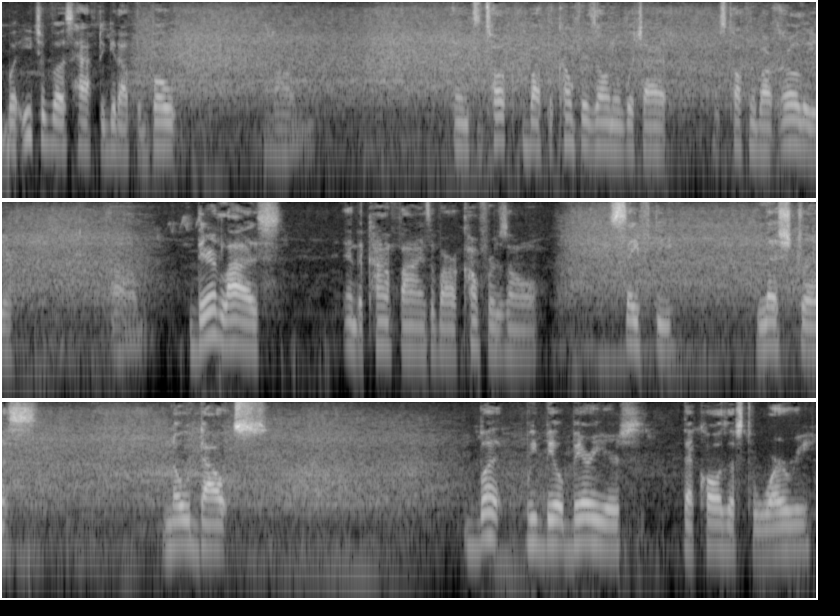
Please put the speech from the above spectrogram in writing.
But each of us have to get out the boat um, and to talk about the comfort zone in which I was talking about earlier. Um, there lies in the confines of our comfort zone safety, less stress, no doubts. But we build barriers that cause us to worry,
